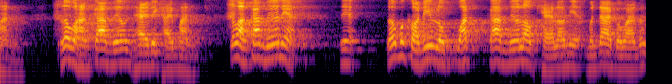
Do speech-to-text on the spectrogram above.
มัน ระหว่างกล้ามเนื้อมันแทนด้วยไขมัน ระหว่างกล้ามเนื้อเนี่ยเนี่ยแล้วเมื่อก่อนนี้เราวัดกล้ามเนื้อรอบแขนเราเนี่ยมันได้ประมาณสัก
